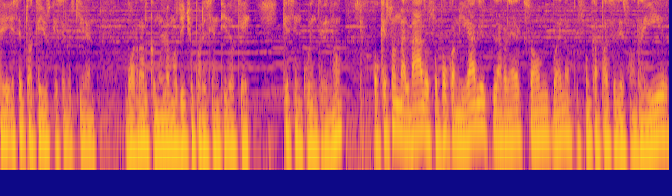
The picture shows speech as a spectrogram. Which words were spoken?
Excepto aquellos que se los quieran borrar, como lo hemos dicho, por el sentido que, que se encuentre, ¿no? O que son malvados o poco amigables, la realidad es que son, bueno, pues son capaces de sonreír,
